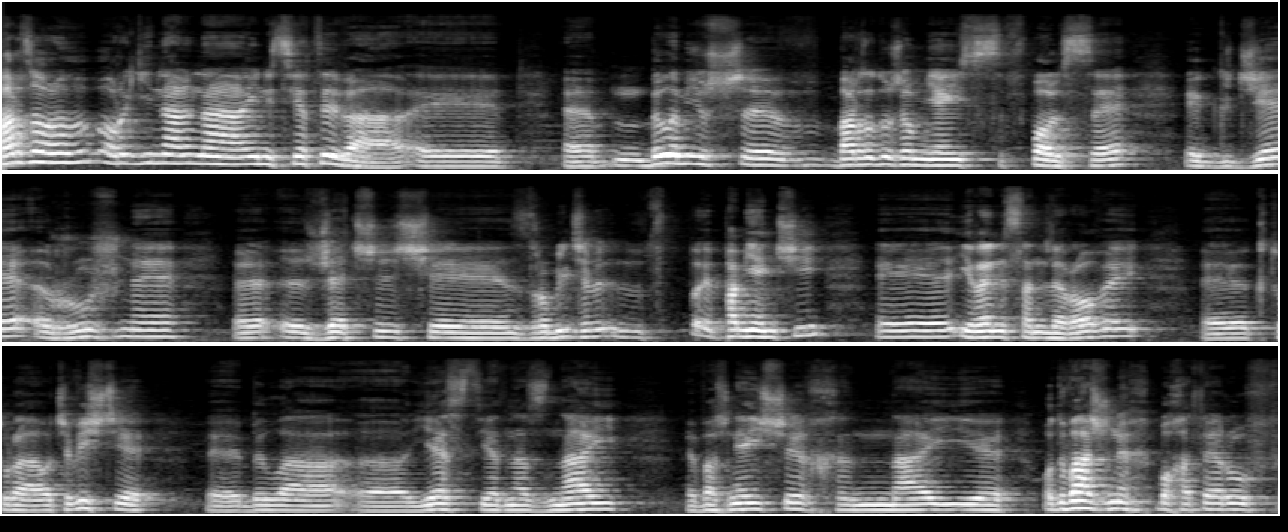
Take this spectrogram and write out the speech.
Bardzo oryginalna inicjatywa. E, e, Byłem już w bardzo dużo miejsc w Polsce, gdzie różne rzeczy się zrobili żeby w pamięci Ireny Sandlerowej, która oczywiście była, jest jedna z najważniejszych, najodważnych bohaterów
